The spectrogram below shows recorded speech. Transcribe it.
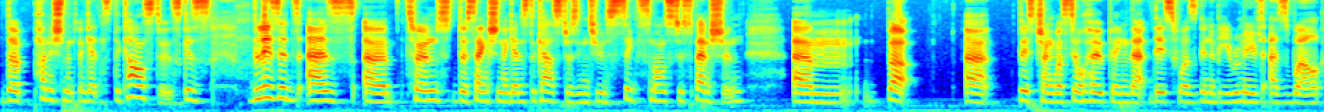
the punishment against the casters because Blizzard has uh, turned the sanction against the casters into a six month suspension, um, but uh, Chang was still hoping that this was going to be removed as well.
